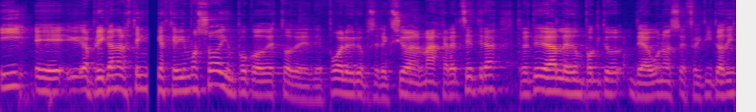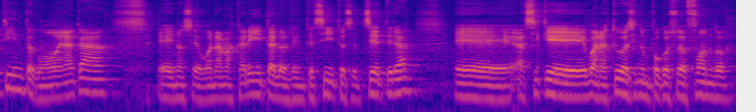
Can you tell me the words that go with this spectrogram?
Y eh, aplicando las técnicas que vimos hoy, un poco de esto de, de polygroup, selección, máscara, etcétera, traté de darle un poquito de algunos efectitos distintos, como ven acá, eh, no sé, buena mascarita, los lentecitos, etcétera. Eh, así que, bueno, estuve haciendo un poco eso de fondo,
